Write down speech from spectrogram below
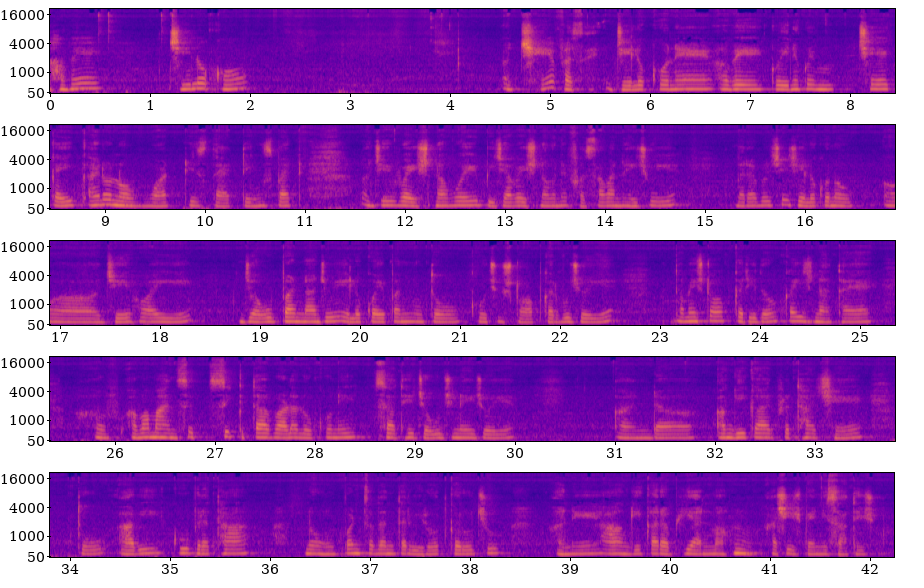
હવે જે લોકો, છે ફસે, જે લોકોને હવે કોઈને કોઈ છે કંઈક I don't know what is that things but જે વૈષ્ણવોએ બીજા વૈષ્ણવોને ફસાવા નહીં જોઈએ. બરાબર છે? જે લોકોનો જે હોય એ જવું પણ ના જોઈએ. એ લોકોએ પણ હું તો કહું છું સ્ટોપ કરવું જોઈએ. તમે સ્ટોપ કરી દો, કંઈ જ ના થાય. આવા માનસિકતાવાળા લોકોની સાથે જવું જ નહીં જોઈએ. એન્ડ અંગીકાર પ્રથા છે, તો આવી કુપ્રથાનો હું પણ સદંતર વિરોધ કરું છું અને આ અંગીકાર અભિયાનમાં હું આશીષભાઈની સાથે છું.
